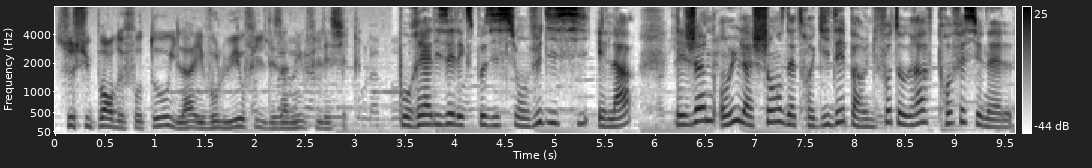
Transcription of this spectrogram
ce support de photo, il a évolué au fil des années, au fil des siècles. Pour réaliser l'exposition Vue d'ici et là, les jeunes ont eu la chance d'être guidés par une photographe professionnelle.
